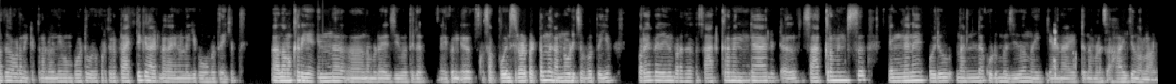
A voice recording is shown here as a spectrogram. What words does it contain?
അത് അവിടെ നിൽക്കട്ടെ. നമ്മൾ ഇനി മുമ്പോട്ട് കുറച്ചുകൂടി പ്രാക്ടിക്കൽ ആയിട്ടുള്ള കാര്യങ്ങളിലേക്ക് പോകുമ്പോഴത്തേക്കും നമുക്കറിയാം ഇന്ന് നമ്മുടെ ജീവിതത്തിൽ ഇപ്പം സബ് പോയിന്റ്സിലൂടെ പെട്ടെന്ന് കണ്ണോടിച്ചപ്പോഴത്തേക്കും കുറെ പേര് പറഞ്ഞത് സാക്രമെന്റാലിറ്റി സാക്രമെന്റ്സ് എങ്ങനെ ഒരു നല്ല കുടുംബജീവിതം നയിക്കാനായിട്ട് നമ്മളെ സഹായിക്കും എന്നുള്ളതാണ്.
